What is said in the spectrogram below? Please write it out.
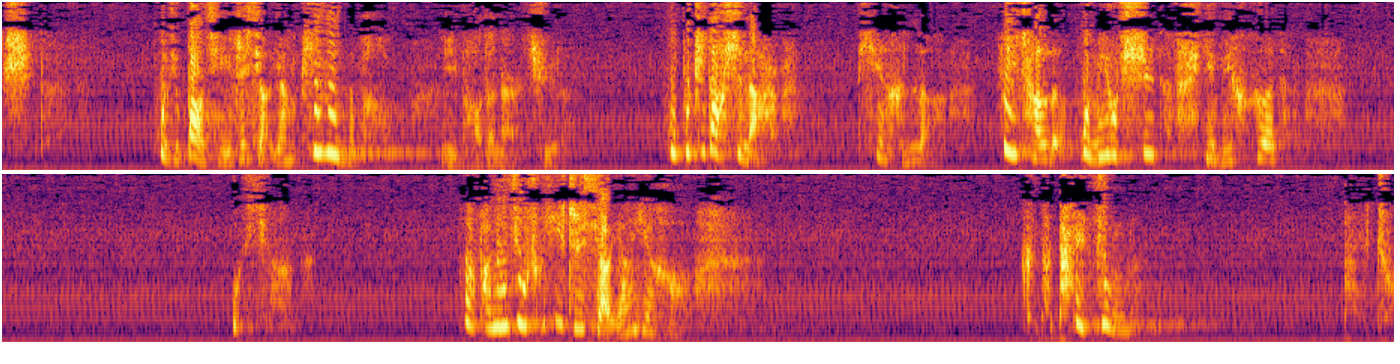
是的，我就抱起一只小羊，拼命的跑。你跑到哪儿去了？我不知道是哪儿。天很冷，非常冷。我没有吃的，也没喝的。我想，哪怕能救出一只小羊也好。可它太重了，太重。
